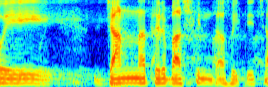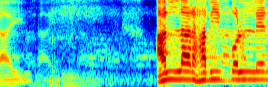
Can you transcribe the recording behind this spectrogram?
হয়ে জান্নাতের বাসিন্দা হইতে চাই। আল্লাহর হাবিব বললেন,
